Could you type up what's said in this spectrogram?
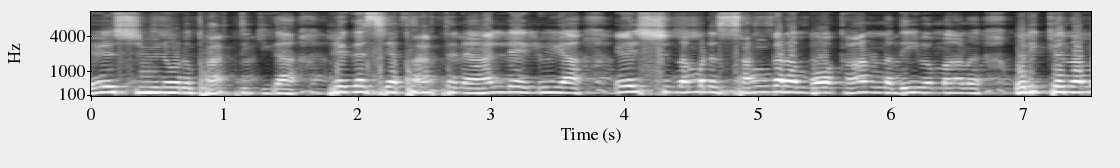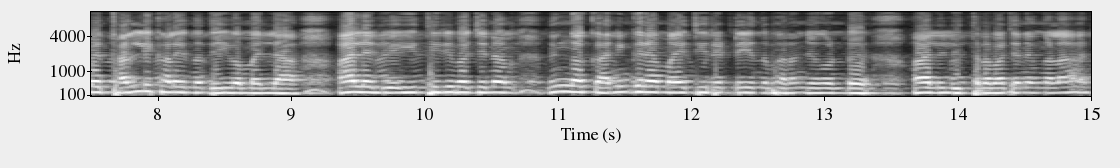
യേശുവിനോട് പ്രാർത്ഥിക്കുക. രഹസ്യ പ്രാർത്ഥന. അല്ലേ ലുയ യേശു നമ്മുടെ സങ്കടം പോ കാണുന്ന ദൈവമാണ്. ഒരിക്കലും നമ്മെ തള്ളിക്കളയുന്ന ദൈവമല്ല. അല്ലല്ലോ ഈ തിരുവചനം നിങ്ങൾക്ക് അനുഗ്രഹമായി തീരട്ടെ എന്ന് പറഞ്ഞുകൊണ്ട് ആലിൽ ഇത്ര വചനങ്ങളാൽ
